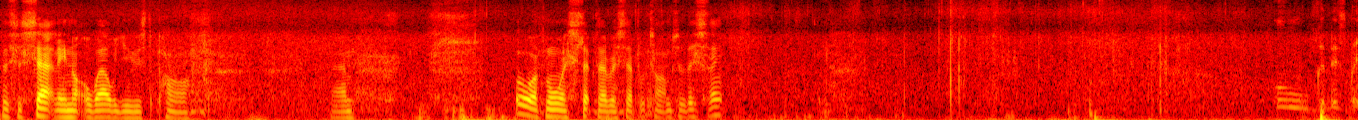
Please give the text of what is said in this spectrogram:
This is certainly not a well used path. Um, oh, I've almost slipped over several times with this thing. Oh, goodness me.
